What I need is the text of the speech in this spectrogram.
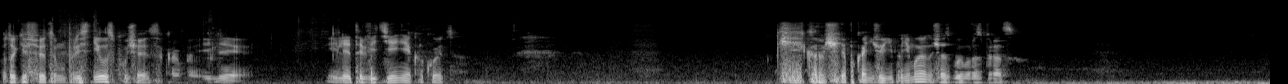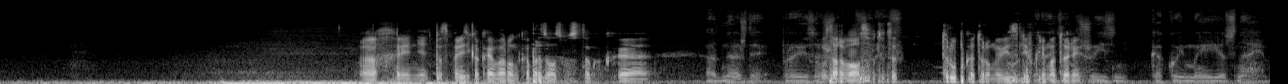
В итоге все это ему приснилось, получается, как бы, или или это видение какое-то. Окей, короче, я пока ничего не понимаю, но сейчас будем разбираться. Охренеть, посмотрите, какая воронка образовалась после того, как э, Однажды произошел взорвался вот взрыв. этот труп, который мы везли в Он крематорий. породил жизнь, какой мы ее знаем.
